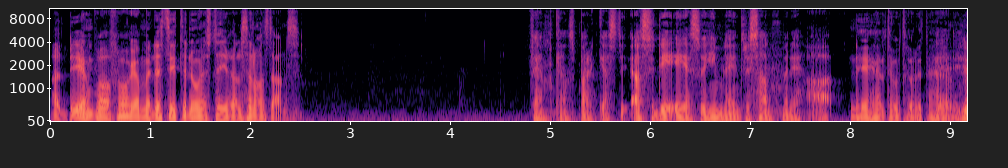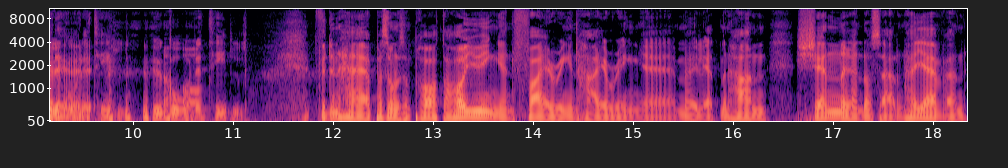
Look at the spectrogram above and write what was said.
Ja, det är en bra fråga, men det sitter nog en styrelse någonstans. Vem kan sparka styr? Alltså det är så himla intressant med det. Ja, det är helt otroligt det här. Hur Men går det till? Hur går det till? För den här personen som pratar har ju ingen firing and hiring eh, möjlighet, men han känner ändå så här, den här jäveln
